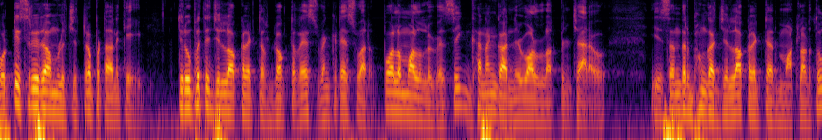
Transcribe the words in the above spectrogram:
పొట్టి శ్రీరాములు చిత్రపటానికి తిరుపతి జిల్లా కలెక్టర్ డాక్టర్ ఎస్ వెంకటేశ్వర్ పూలమాలలు వేసి ఘనంగా నివాళులర్పించారు ఈ సందర్భంగా జిల్లా కలెక్టర్ మాట్లాడుతూ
